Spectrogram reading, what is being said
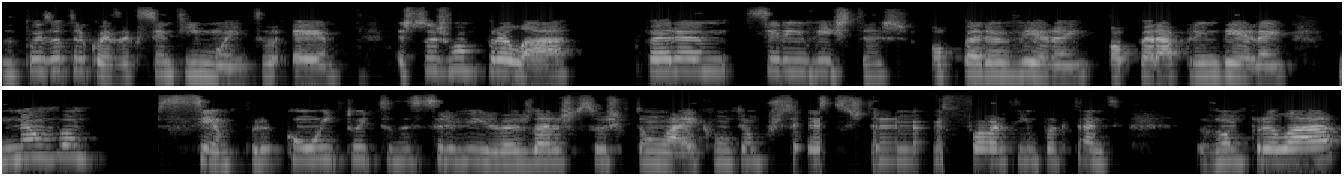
Depois, outra coisa que senti muito é as pessoas vão para lá para serem vistas, ou para verem, ou para aprenderem. Não vão sempre com o intuito de servir, de ajudar as pessoas que estão lá e que vão ter um processo extremamente forte e impactante. Vão para lá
